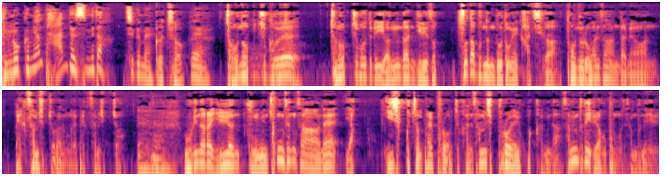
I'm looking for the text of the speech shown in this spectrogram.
등록금이 한 반 됐습니다. 지금에. 그렇죠. 예. 전업주부의 전업주부들이 연간 일에서 쏟아붓는 노동의 가치가 돈으로 환산한다면 130조라는 거예요. 130조. 네. 우리나라 1년 국민 총생산의 약 29.8%, 즉 한 30%에 육박합니다. 3분의 1이라고 보는 거죠. 3분의 1.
